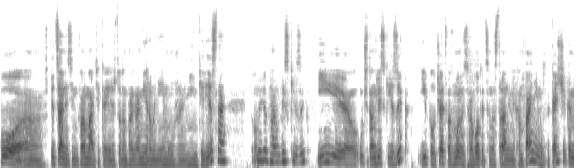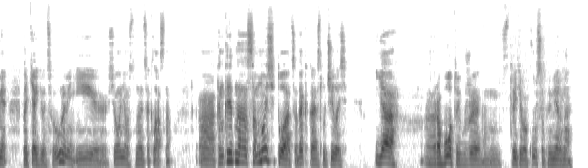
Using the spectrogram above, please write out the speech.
по э, специальности информатика или что там программирование ему уже не интересно, он идет на английский язык и э, учит английский язык и получает возможность работать с иностранными компаниями, заказчиками, подтягивать свой уровень, и все у него становится классно. А, конкретно со мной ситуация, да, какая случилась. Я э, работаю уже с третьего курса примерно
